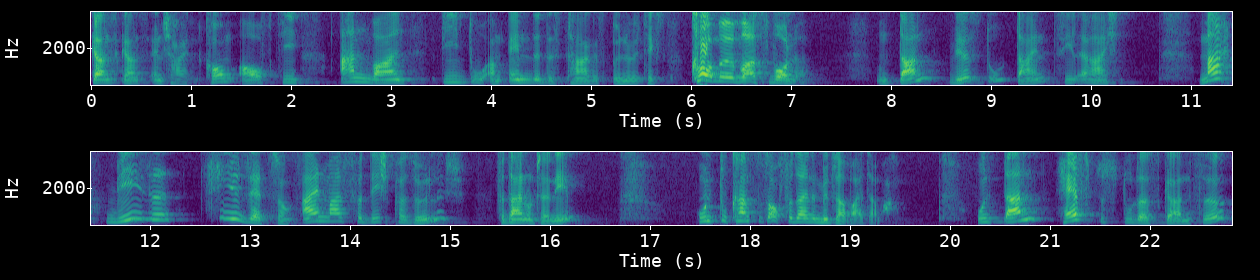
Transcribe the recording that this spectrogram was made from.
ganz, ganz entscheidend. Komm auf die Anwahlen, die du am Ende des Tages benötigst, komme was wolle. Und dann wirst du dein Ziel erreichen. Mach diese Zielsetzung einmal für dich persönlich, für dein Unternehmen und du kannst es auch für deine Mitarbeiter machen. Und dann heftest du das Ganze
